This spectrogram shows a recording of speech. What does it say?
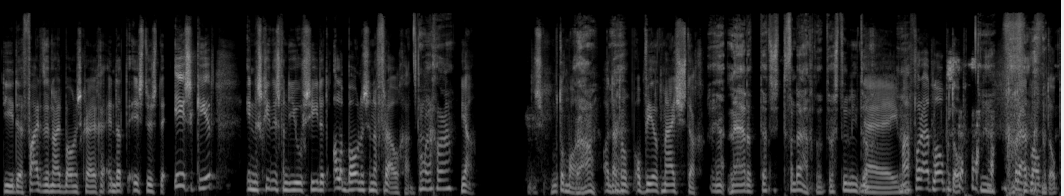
Die de Fight of the Night bonus kregen. En dat is dus de eerste keer in de geschiedenis van de UFC dat alle bonussen naar vrouwen gaan. Oh, echt waar? Ja. Dus moet toch mooi. Oh, dat op, op Wereldmeisjesdag. Ja, nee, dat, dat is vandaag. Dat was toen niet, toch? Nee, maar vooruitlopend op. vooruitlopend op.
